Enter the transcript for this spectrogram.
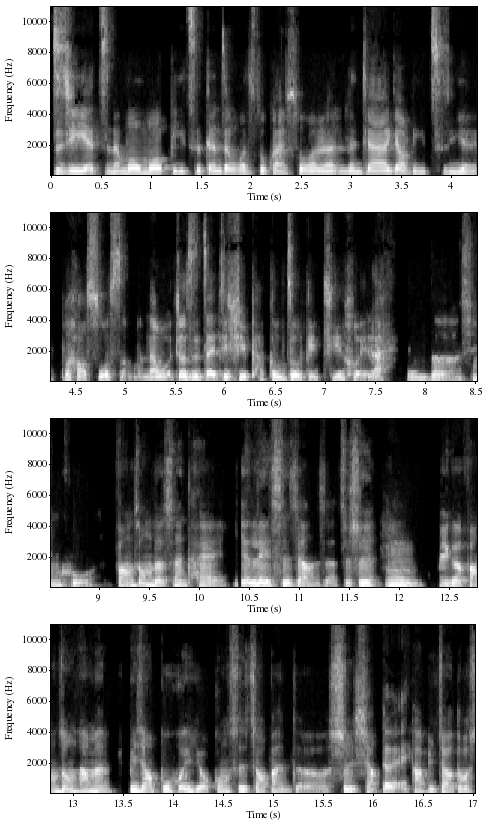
自己也只能摸摸鼻子，跟着我主管说，人人家要离职也不好说什么，那我就是再继续把工作给接回来。真的辛苦，房仲的生态也类似这样子，只是嗯，每个房仲他们比较不会有公司交办的事项，对，他比较都是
